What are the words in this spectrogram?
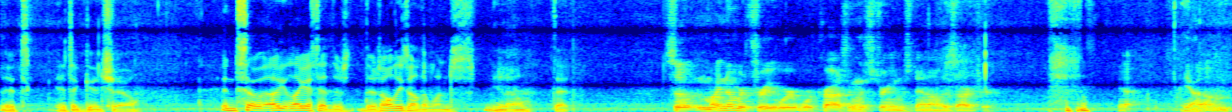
it's it's a good show and so uh, like I said there's there's all these other ones you Yeah. know that So my number three, we're, we're crossing the streams now, is Archer. yeah. yeah Um,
